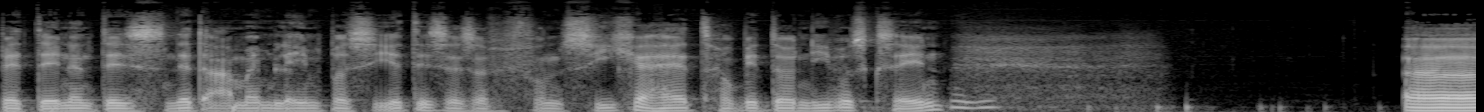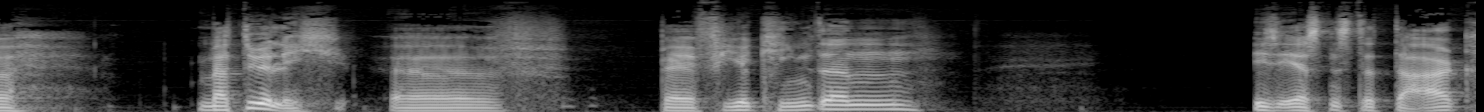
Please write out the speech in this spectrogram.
bei denen das nicht einmal im Leben passiert ist. Also von Sicherheit habe ich da nie was gesehen. Mhm. Äh, natürlich, äh, bei vier Kindern ist erstens der Tag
